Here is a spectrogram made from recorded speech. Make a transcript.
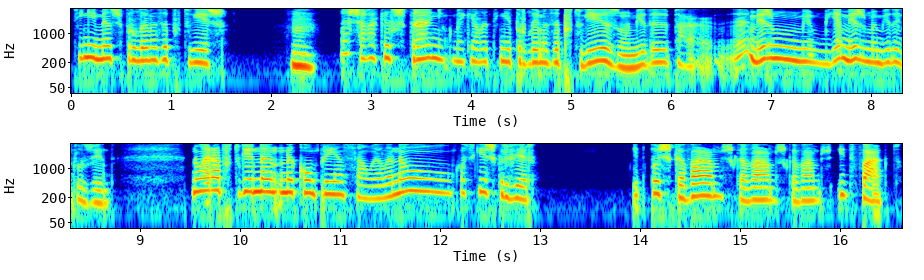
tinha imensos problemas a português. Hum. Eu achava aquele estranho, como é que ela tinha problemas a português, uma miúda, pá, é mesmo, é mesmo uma miúda inteligente. Não era a português na, na compreensão, ela não conseguia escrever. E depois escavámos, escavámos, escavámos, e de facto,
